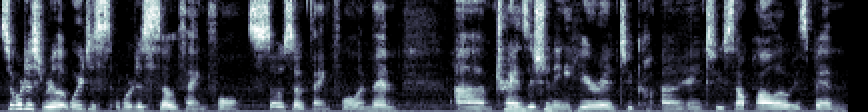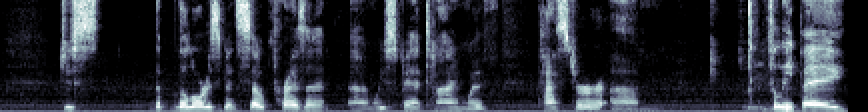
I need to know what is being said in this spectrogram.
so we're just really we're just we're just so thankful so so thankful and then um, transitioning here into uh, into sao paulo has been just the, the Lord has been so present. Um, we spent time with Pastor um, Felipe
